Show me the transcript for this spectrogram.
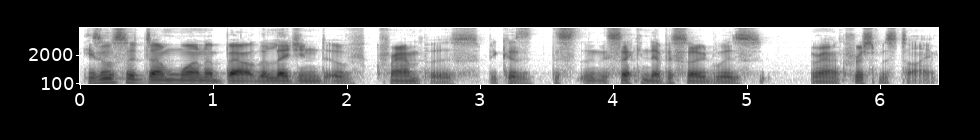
He's also done one about the legend of Krampus because the, the second episode was around Christmas time.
